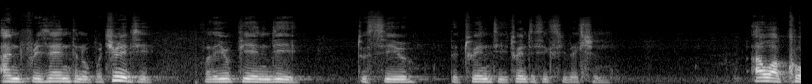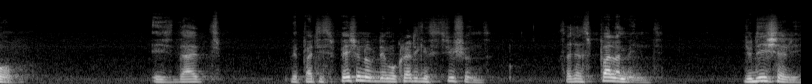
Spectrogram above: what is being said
and present an opportunity for the UPND to seal the 2026 election. Our call is that the participation of democratic institutions such as parliament, judiciary,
